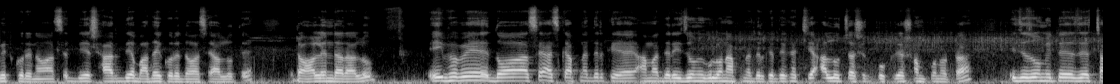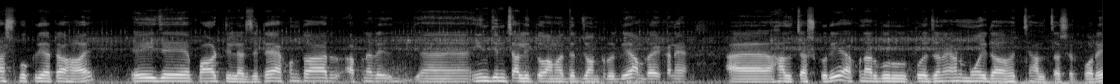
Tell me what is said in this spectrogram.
বেট করে নেওয়া আছে, দিয়ে সার দিয়ে বাধাই করে দেওয়া আছে আলুতে। এটা হল্যান্ডার আলু। এইভাবে দেওয়া আছে। আজকে আপনাদেরকে, আমাদের এই জমিগুলো আপনাদেরকে দেখাচ্ছি। আলু চাষের প্রক্রিয়া সম্পূর্ণটা। এই যে জমিতে যে চাষ প্রক্রিয়াটা হয়, এই যে পাওয়ার টিলার যেটা, এখন তো আর আপনার ইঞ্জিন চালিত আমাদের যন্ত্র দিয়ে আমরা এখানে হাল চাষ করি। এখন আর গরুর প্রয়োজনে এখন মই দেওয়া হচ্ছে হাল চাষের পরে।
